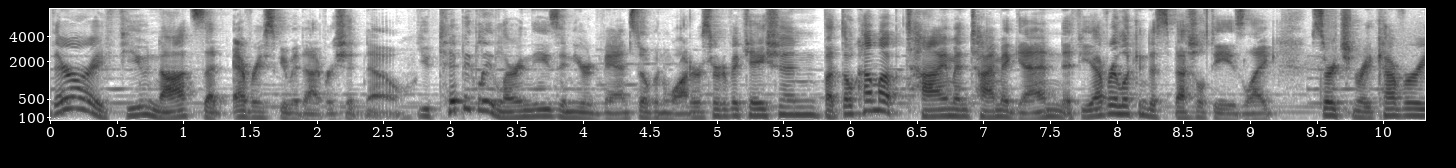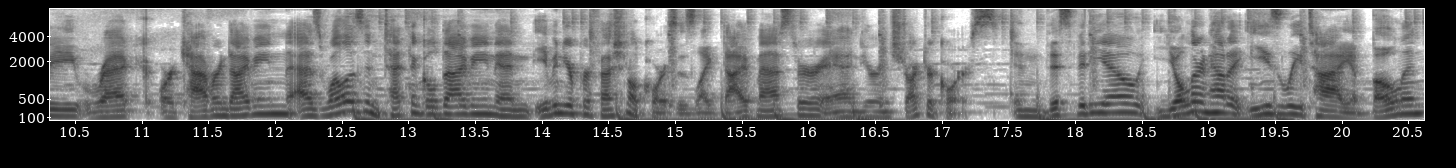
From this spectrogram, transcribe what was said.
There are a few knots that every scuba diver should know. You typically learn these in your advanced open water certification, but they'll come up time and time again if you ever look into specialties like search and recovery, wreck, or cavern diving, as well as in technical diving and even your professional courses like Dive Master and your instructor course. In this video, you'll learn how to easily tie a bowline,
